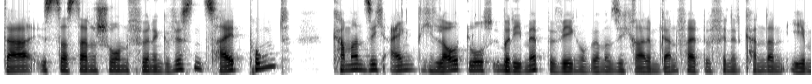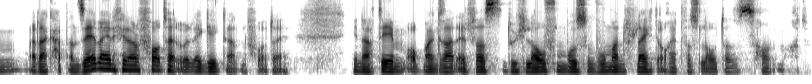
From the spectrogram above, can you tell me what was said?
da ist das dann schon für einen gewissen Zeitpunkt, kann man sich eigentlich lautlos über die Map bewegen und wenn man sich gerade im Gunfight befindet, kann dann eben, da hat man selber entweder einen Vorteil oder der Gegner hat einen Vorteil. Je nachdem, ob man gerade etwas durchlaufen muss, wo man vielleicht auch etwas lauter Sound macht.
